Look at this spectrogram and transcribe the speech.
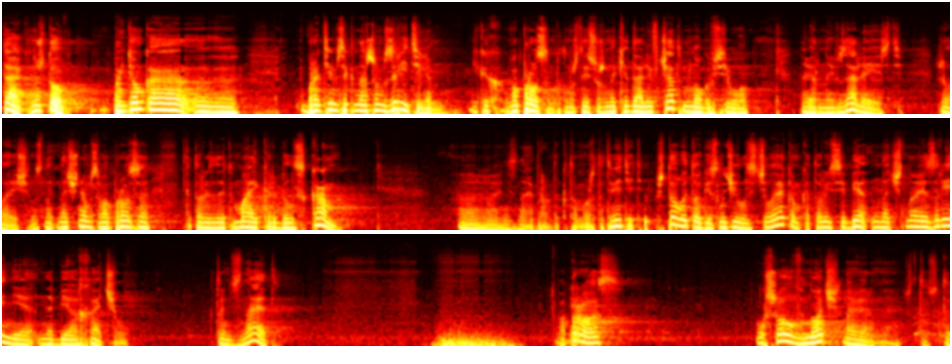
Так, ну что, пойдем-ка э, обратимся к нашим зрителям и к их вопросам, потому что здесь уже накидали в чат много всего. Наверное, и в зале есть желающие. Начнем с вопроса, который задает Майк Билскам. Э, не знаю, правда, кто может ответить. Что в итоге случилось с человеком, который себе ночное зрение набиохачил? Кто-нибудь знает? Вопрос. Ушел в ночь, наверное. Что, что?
